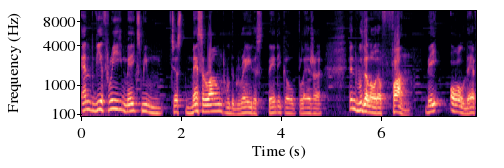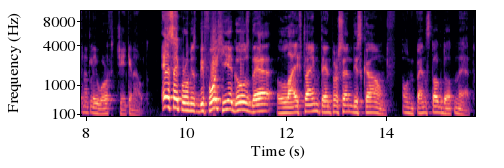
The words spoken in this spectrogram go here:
and V3 makes me just mess around with great aesthetical pleasure and with a lot of fun. They all definitely worth checking out. As I promised before, here goes the lifetime 10% discount on penstock.net.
